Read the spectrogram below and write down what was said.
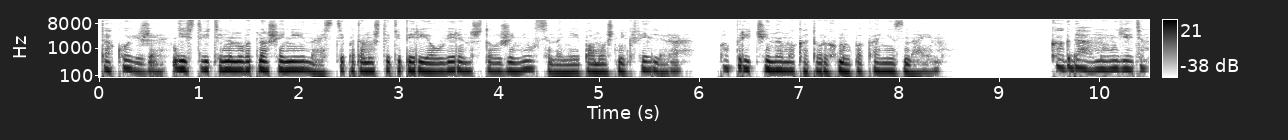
Такой же действителен в отношении Насти, потому что теперь я уверен, что женился на ней помощник Феллера по причинам, о которых мы пока не знаем. «Когда мы уедем?»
